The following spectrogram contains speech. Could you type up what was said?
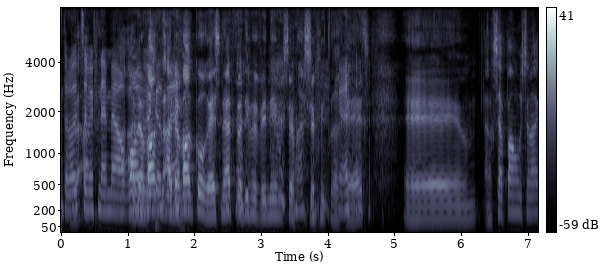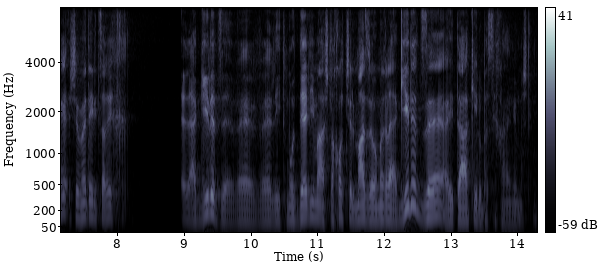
אתה לא יוצא מפניהם מהארון וכזה. הדבר קורה, שני הצדדים מבינים שמשהו מתרחש. אה, אני חושב שהפעם הראשונה שבאמת הייתי צריך להגיד את זה ו- ולהתמודד עם ההשלכות של מה זה אומר להגיד את זה, הייתה כאילו בשיחה עם אמא שלי.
